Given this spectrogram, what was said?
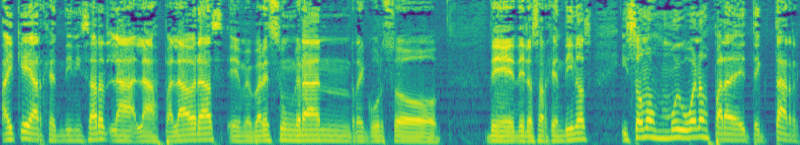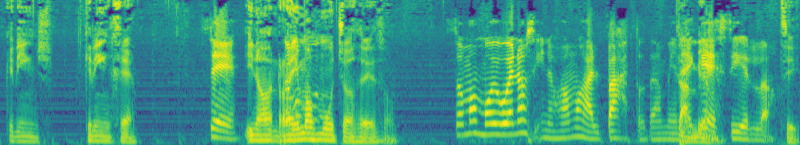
Hay que argentinizar la- las palabras. eh, me parece un gran recurso de, de los argentinos. Y somos muy buenos para detectar cringe. Cringe. Sí, Y nos reímos Somos- muchos de eso. somos muy buenos y nos vamos al pasto también, También. hay que decirlo. Sí.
